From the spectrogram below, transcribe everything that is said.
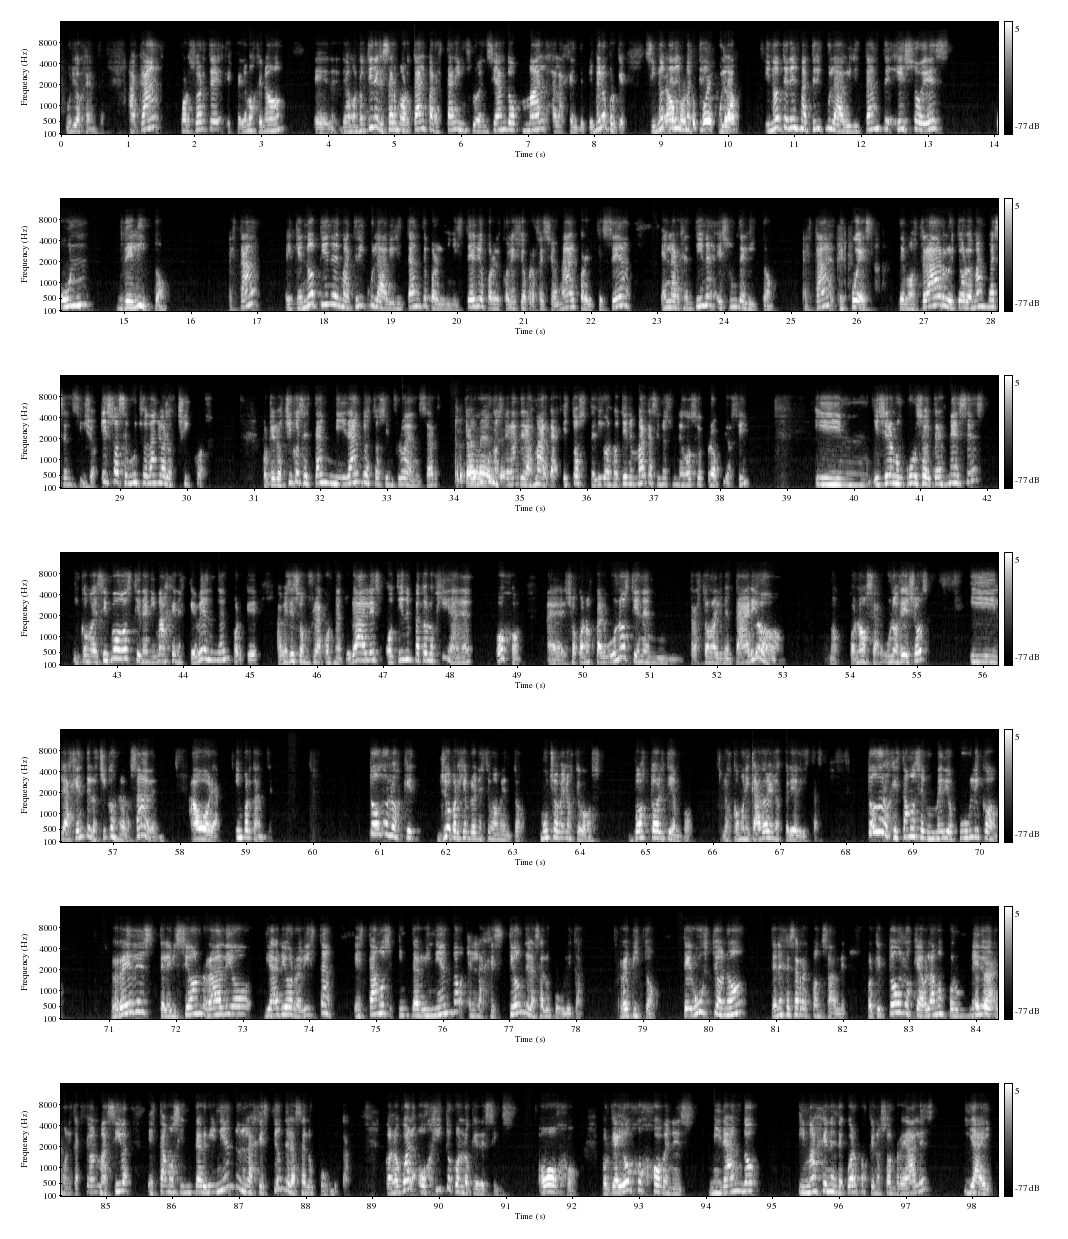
Murió gente. Acá, por suerte, esperemos que no, eh, digamos, no tiene que ser mortal para estar influenciando mal a la gente. Primero porque si no, tenés matrícula, si no tenés matrícula habilitante, eso es un delito. ¿Está? El que no tiene matrícula habilitante por el ministerio, por el colegio profesional, por el que sea, en la Argentina es un delito. ¿Está? Después, demostrarlo y todo lo demás no es sencillo. Eso hace mucho daño a los chicos porque los chicos están mirando a estos influencers, que algunos serán de las marcas, estos, te digo, no tienen marca, sino es un negocio propio, ¿sí? Y mm, hicieron un curso de tres meses y como decís vos, tienen imágenes que venden, porque a veces son flacos naturales o tienen patología, ¿eh? Ojo, eh, yo conozco a algunos, tienen trastorno alimentario, no conoce a algunos de ellos, y la gente, los chicos no lo saben. Ahora, importante, todos los que, yo por ejemplo en este momento, mucho menos que vos, vos todo el tiempo, los comunicadores, los periodistas, todos los que estamos en un medio público, redes, televisión, radio, diario, revista, estamos interviniendo en la gestión de la salud pública. Repito, te guste o no, tenés que ser responsable, porque todos los que hablamos por un medio de comunicación masiva estamos interviniendo en la gestión de la salud pública. Con lo cual, ojito con lo que decís. Ojo, porque hay ojos jóvenes mirando imágenes de cuerpos que no son reales y hay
